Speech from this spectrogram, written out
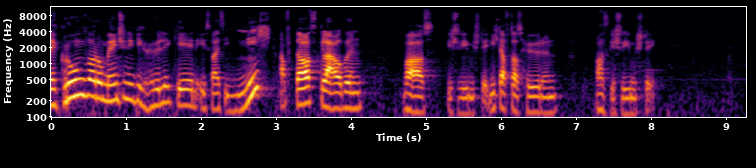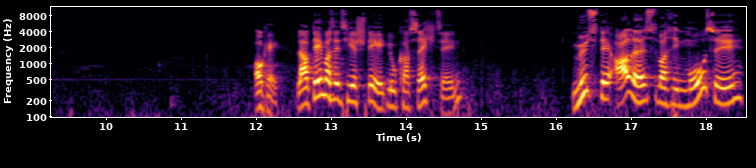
Der Grund, warum Menschen in die Hölle gehen, ist, weil sie nicht auf das glauben, was geschrieben steht. Nicht auf das hören, was geschrieben steht. Okay, laut dem, was jetzt hier steht, Lukas 16, müsste alles, was im Mose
